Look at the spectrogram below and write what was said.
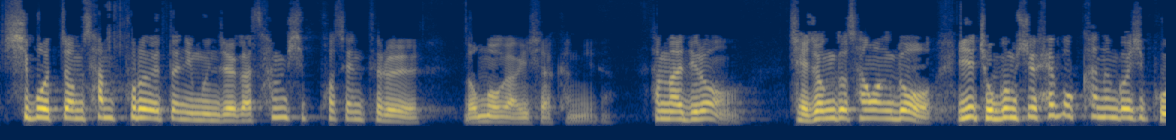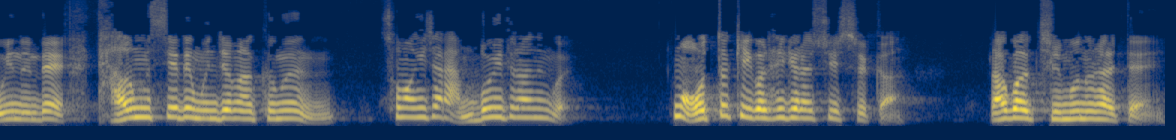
15.3%였던 이 문제가 30%를 넘어가기 시작합니다. 한마디로 재정도 상황도 이제 조금씩 회복하는 것이 보이는데 다음 세대 문제만큼은 소망이 잘 안 보이더라는 거예요. 그럼 어떻게 이걸 해결할 수 있을까? 라고 질문을 할 때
